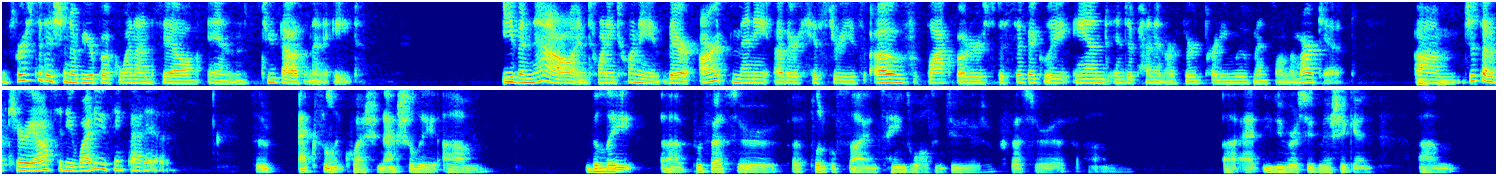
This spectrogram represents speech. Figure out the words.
The first edition of your book went on sale in 2008. Even now, in 2020, there aren't many other histories of Black voters specifically and independent or third party movements on the market. Mm-hmm. Um, just out of curiosity, why do you think that is? It's an excellent question. Actually, um, the late uh, professor of political science, Hanes Walton Jr., is a professor at, um, uh, at University of Michigan, um,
